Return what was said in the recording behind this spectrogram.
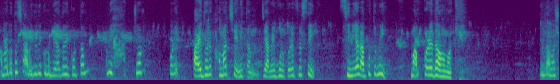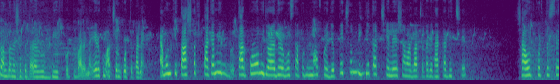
আমার কথা হচ্ছে, আমি যদি কোনো বেয়াদবি করতাম, আমি হাত জোর করে পায়ে ধরে ক্ষমা চেয়ে নিতাম যে আমি ভুল করে ফেলছি। সিনিয়র আপু, তুমি মাফ করে দাও আমাকে। কিন্তু আমার সন্তানের সাথে তারা রুট বিহেভ করতে পারে না, এরকম আচরণ করতে পারে না। এমনকি তার সাথে, তাকে আমি, তারপরেও আমি জড়ায় ধরে বসে, আপু তুমি মাফ করে দিও। পেছন দিক দিয়ে তার ছেলে এসে আমার বাচ্চাটাকে ধাক্কা দিচ্ছে। শাউট করতেছে।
